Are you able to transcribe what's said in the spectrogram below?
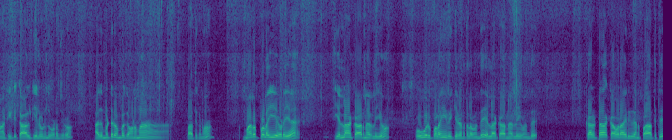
மாட்டிட்டு கால் கீழே விழுந்து உடஞ்சிரும். அது மட்டும் ரொம்ப கவனமாக பார்த்துக்கணும். மரப்பலையுடைய எல்லா கார்னர்லேயும் ஒவ்வொரு பழகையும் வைக்கிற இடத்துல வந்து எல்லா கார்னர்லேயும் வந்து கரெக்டாக கவர் ஆகிருக்குதான்னு பார்த்துட்டு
